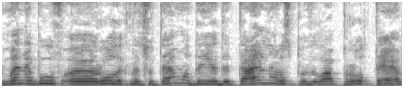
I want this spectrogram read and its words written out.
У мене був ролик на цю тему, де я детально розповіла про те,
